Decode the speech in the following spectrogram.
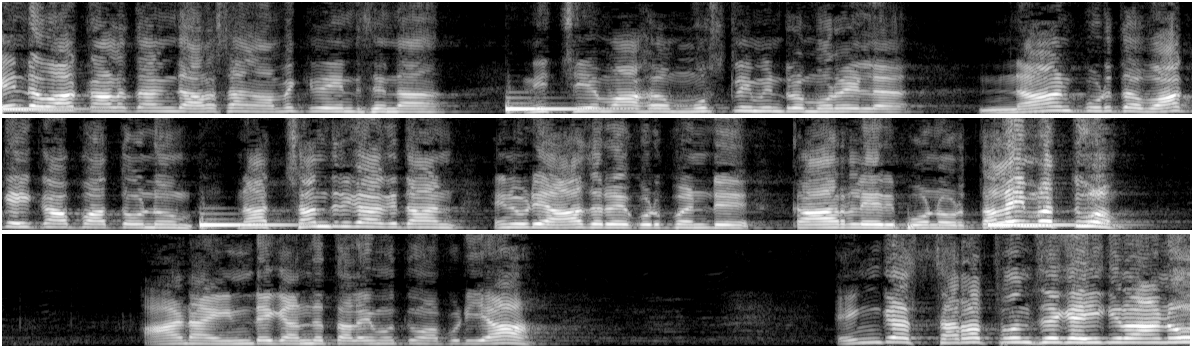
ஏண்ட வாக்காளத்தான் தான் இந்த அரசாங்கம் அமைக்கிறேன் சொன்னா நிச்சயமாக முஸ்லீம் என்ற முறையில் நான் கொடுத்த வாக்கை காப்பாற்றணும் நான் சந்திரிகாவுக்கு தான் என்னுடைய ஆதரவை கொடுப்பேன் காரில் ஏறி போன ஒரு தலைமத்துவம். ஆனா இன்றைக்கு அந்த தலைமத்துவம் அப்படியா? எங்க சரத் பொன்சேகா ஈகிறானோ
